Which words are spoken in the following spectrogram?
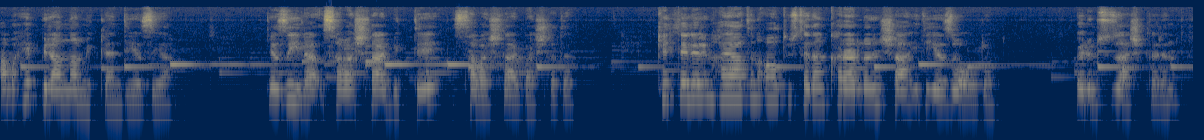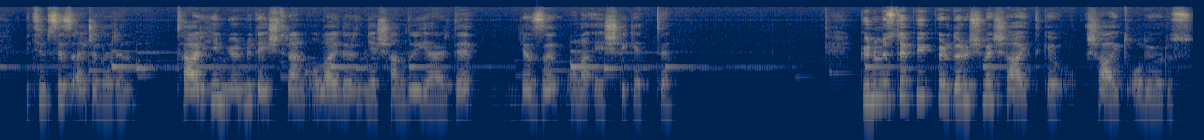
Ama hep bir anlam yüklendi yazıya. Yazıyla savaşlar bitti, savaşlar başladı. Kitlelerin hayatını alt üst eden kararların şahidi yazı oldu. Ölümsüz aşkların, bitimsiz acıların, tarihin yönünü değiştiren olayların yaşandığı yerde yazı ona eşlik etti. Günümüzde büyük bir dönüşüme şahit, şahit oluyoruz.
